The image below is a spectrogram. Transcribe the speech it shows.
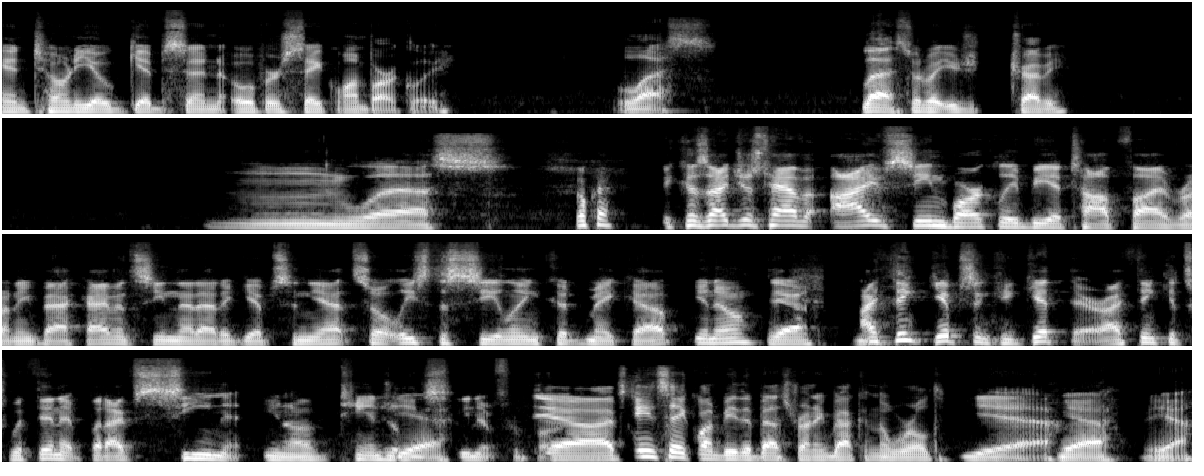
Antonio Gibson over Saquon Barkley? Less. Less. What about you, Travi? Mm, less. Okay. Because I just have I've seen Barkley be a top five running back. I haven't seen that out of Gibson yet. So at least the ceiling could make up, you know? Yeah. I think Gibson could get there. I think it's within it, but I've seen it, you know, I've tangibly Yeah. seen it for Barkley. Yeah, I've seen Saquon be the best running back in the world. Yeah. Yeah, yeah.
